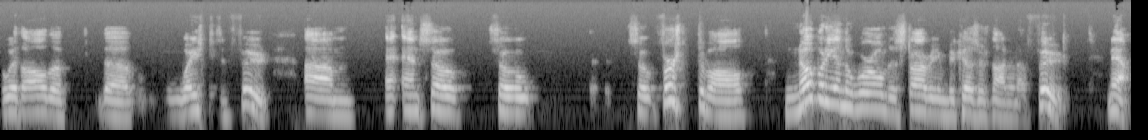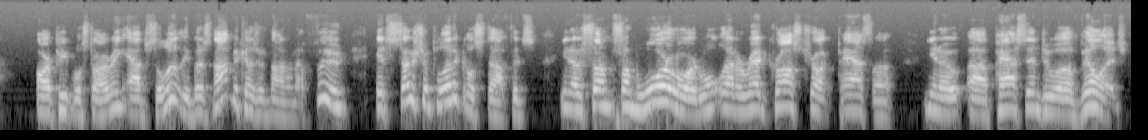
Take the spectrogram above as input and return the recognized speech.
with all the, the wasted food. Um, and, so so so first of all, nobody in the world is starving because there's not enough food. Now, are people starving? Absolutely, but it's not because there's not enough food. It's social political stuff. It's you know some some warlord won't let a Red Cross truck pass a you know uh, pass into a village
